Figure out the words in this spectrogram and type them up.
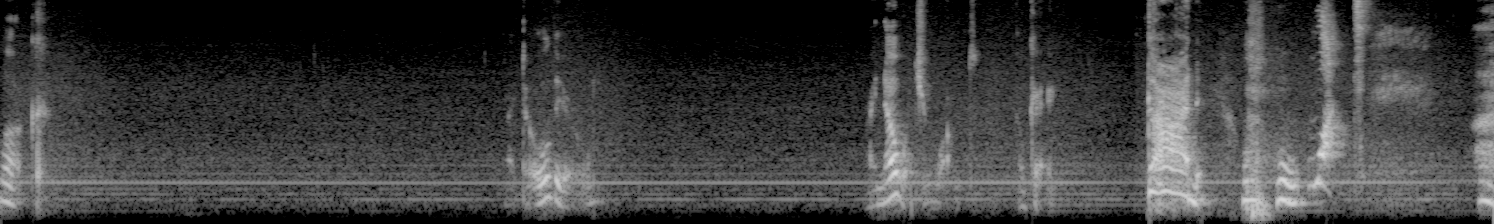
Look. I told you. I know what you want. Okay. God! what?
